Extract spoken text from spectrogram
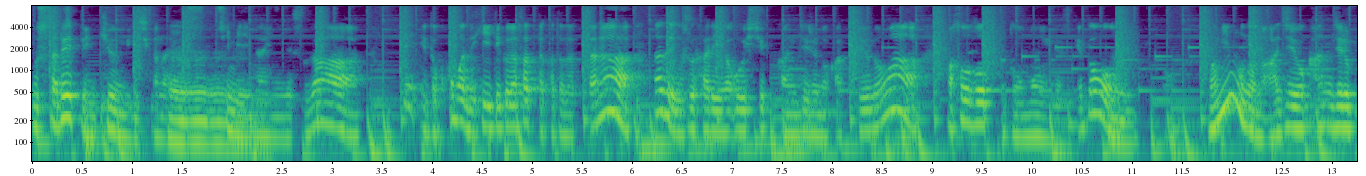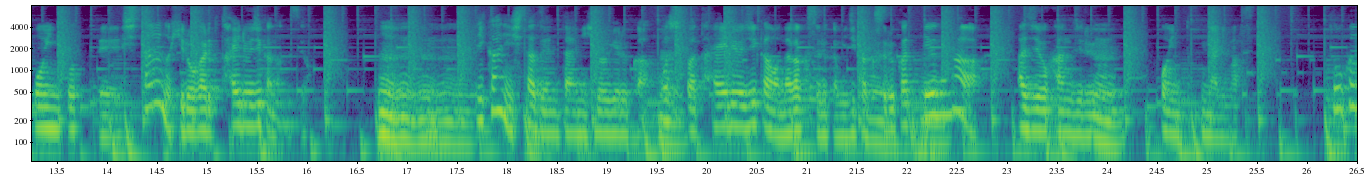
薄さ0.9ミリしかないです。うんうんうんうん1ミリないんですが、でえっと、ここまで聞いてくださった方だったら、なぜ薄張りが美味しく感じるのかっていうのは、まあ、想像つくと思うんですけど、飲み物の味を感じるポイントって、舌への広がりと滞留時間なんですよ。うんうんうんうん。いかに舌全体に広げるか、うん。もしくは滞留時間を長くするか短くするかっていうのが味を感じるうん。ポイントになります。そう考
